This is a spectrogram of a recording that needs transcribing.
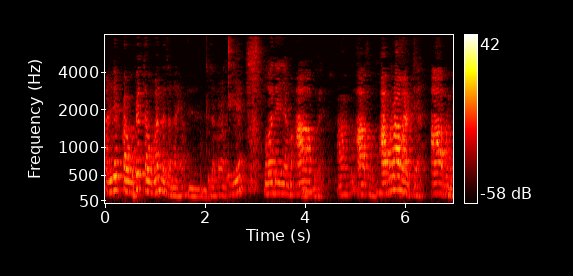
알레프하고 베타하고 만나잖아요. 그죠? 그럼 이게 뭐가 되냐면 아브, 아브, 아브라함 할때 아브,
